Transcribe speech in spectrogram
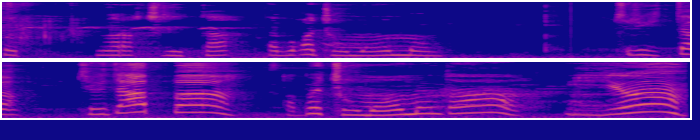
Sud, ngerak cerita, tapi kok cuma ngomong. Cerita? Cerita apa? Tapi cuma ngomong ta. Iya.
